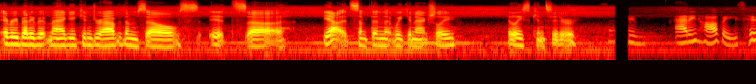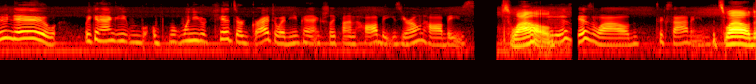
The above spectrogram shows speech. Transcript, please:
everybody but Maggie can drive themselves, it's, uh, yeah, it's something that we can actually at least consider. Adding hobbies. Who knew? We can act, when your kids are graduating, you can actually find hobbies, your own hobbies. It's wild. It is, it is wild. It's exciting. It's wild.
